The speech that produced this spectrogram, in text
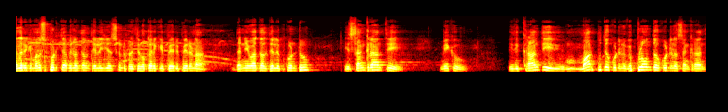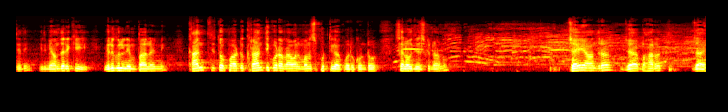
అందరికీ మనస్ఫూర్తి అభినందనలు తెలియజేసుకుంటూ ప్రతి ఒక్కరికి పేరు పేరున ధన్యవాదాలు తెలుపుకుంటూ ఈ సంక్రాంతి మీకు ఇది క్రాంతి మార్పుతో కూడిన విప్లవంతో కూడిన సంక్రాంతి ఇది. ఇది మీ అందరికీ వెలుగులు నింపాలని కాంతితో పాటు క్రాంతి కూడా రావాలని మనస్ఫూర్తిగా కోరుకుంటూ సెలవు తీసుకున్నాను. జై ఆంధ్ర జై భారత్ జై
